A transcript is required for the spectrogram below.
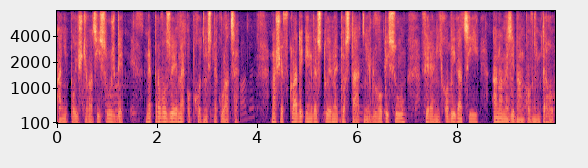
ani pojišťovací služby, neprovozujeme obchodní spekulace. Naše vklady investujeme do státních dluhopisů, firemních obligací a na mezibankovním trhu.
